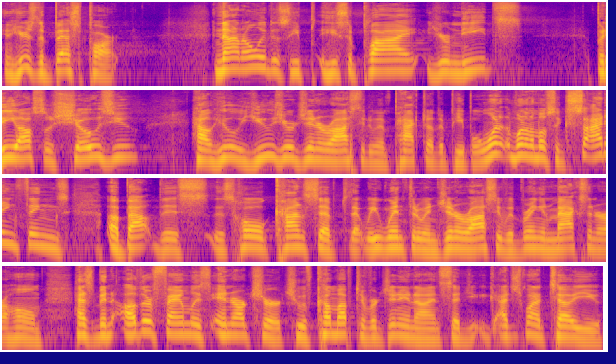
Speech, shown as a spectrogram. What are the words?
And here's the best part not only does He, he supply your needs, but He also shows you how He'll use your generosity to impact other people. One, one of the most exciting things about this, this whole concept that we went through in generosity with bringing Max in our home has been other families in our church who have come up to Virginia and I and said, I just want to tell you,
